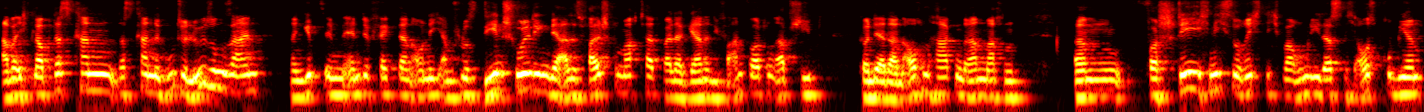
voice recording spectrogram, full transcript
Aber ich glaube, das kann, das kann eine gute Lösung sein dann gibt es im Endeffekt dann auch nicht am Schluss den Schuldigen, der alles falsch gemacht hat, weil er gerne die Verantwortung abschiebt. Könnte er dann auch einen Haken dran machen. Ähm, Verstehe ich nicht so richtig, warum die das nicht ausprobieren,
